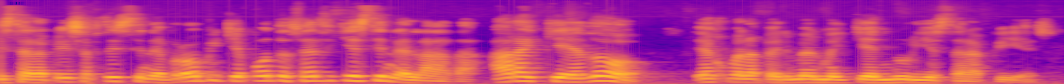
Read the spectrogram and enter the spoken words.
τη θεραπεία αυτής στην Ευρώπη και πότε θα έρθει και στην Ελλάδα. Άρα και εδώ έχουμε να περιμένουμε καινούριε θεραπείες.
